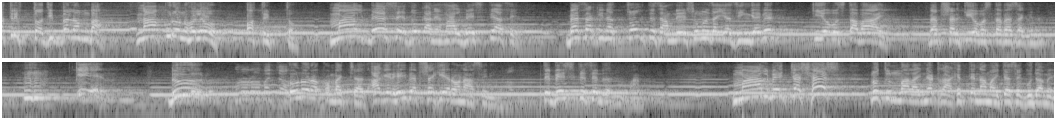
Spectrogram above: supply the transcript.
অতৃপ্ত, জিব্বা লম্বা। না পূরণ হলেও অতৃপ্ত। মাল বেচে, দোকানে মাল বেচতে আছে। বেচা কিনা চলতেছে আপনি এই সময় যাইয়া জিঙ্গাইবেন কি অবস্থা ভাই? ব্যবসার কি অবস্থা বেচা কিনা? কি? দূর। কোন রকম বাচ্চা আগের এই ব্যবসা কি আর অনা আসেনি। তে বেচতেছে মাল। বেচা শেষ। নতুন মাল আইনা ট্রাকেতে নামাইতেছে গুদামে।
